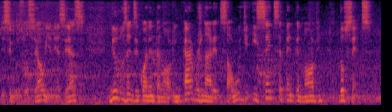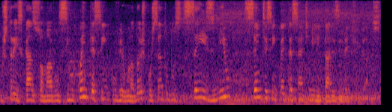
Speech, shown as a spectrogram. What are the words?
de Seguro Social, INSS, 1.249 encargos na área de saúde e 179 docentes. Os três casos somavam 55,2% dos 6.157 militares identificados.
